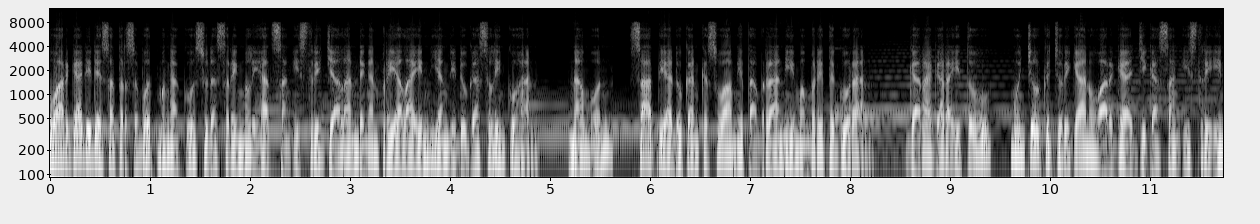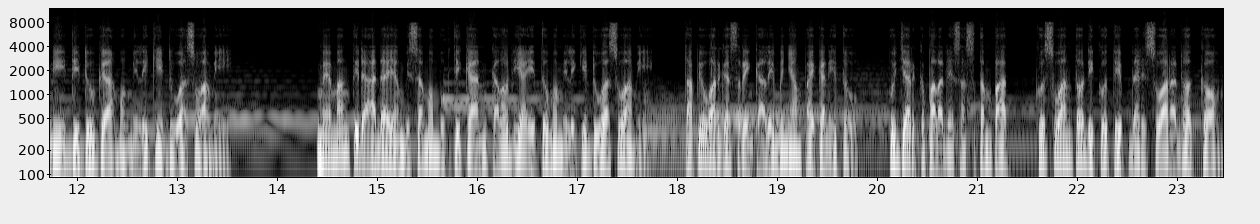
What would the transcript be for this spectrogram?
Warga di desa tersebut mengaku sudah sering melihat sang istri jalan dengan pria lain yang diduga selingkuhan, namun, saat diadukan ke suami tak berani memberi teguran. Gara-gara itu, muncul kecurigaan warga jika sang istri ini diduga memiliki dua suami. Memang tidak ada yang bisa membuktikan kalau dia itu memiliki dua suami, tapi warga sering kali menyampaikan itu, ujar kepala desa setempat, Kuswanto dikutip dari suara.com,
